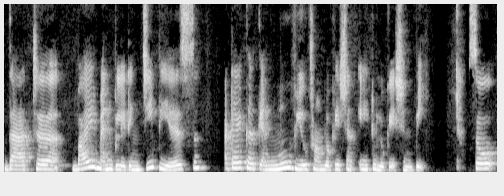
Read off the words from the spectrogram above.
that uh, by manipulating GPS, attacker can move you from location A to location B. So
